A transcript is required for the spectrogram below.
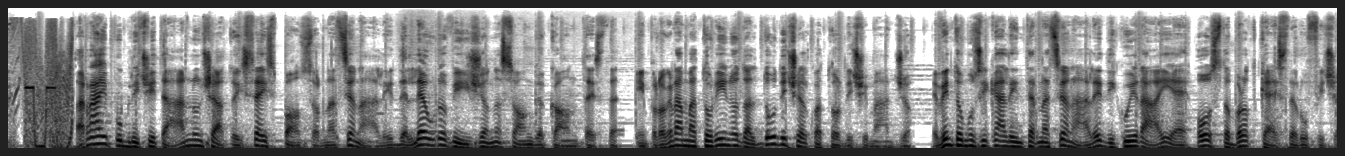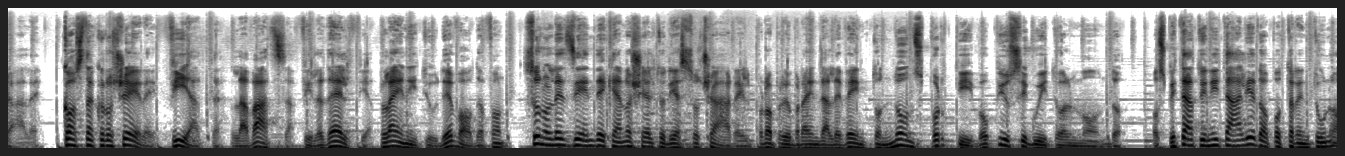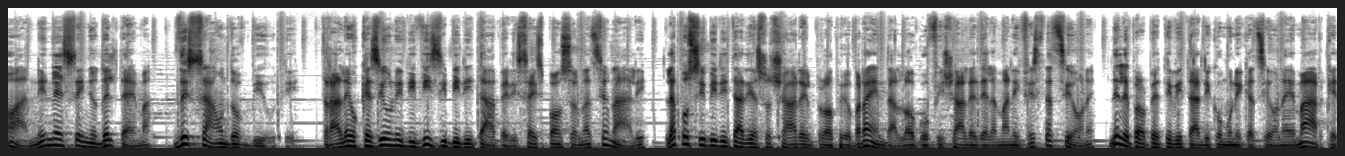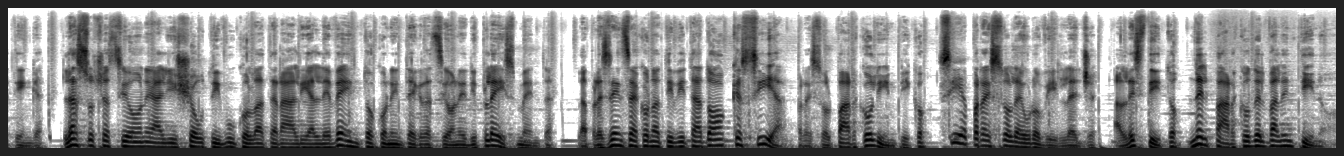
Rai Pubblicità ha annunciato i sei sponsor nazionali dell'Eurovision Song Contest, in programma a Torino dal 12 al 14 maggio, evento musicale internazionale di cui Rai è host broadcaster ufficiale. Costa Crociere, Fiat, Lavazza, Philadelphia, Plenitude e Vodafone sono le aziende che hanno scelto di associare il proprio brand all'evento non sportivo più seguito al mondo, ospitato in Italia dopo 31 anni nel segno del tema The Sound of Beauty. Tra le occasioni di visibilità per i sei sponsor nazionali, la possibilità di associare il proprio brand al logo ufficiale della manifestazione nelle proprie attività di comunicazione e marketing, l'associazione agli show TV collaterali all'evento con integrazione di placement, la presenza con attività doc sia presso il Parco Olimpico sia presso l'Eurovillage, allestito nel Parco del Valentino.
